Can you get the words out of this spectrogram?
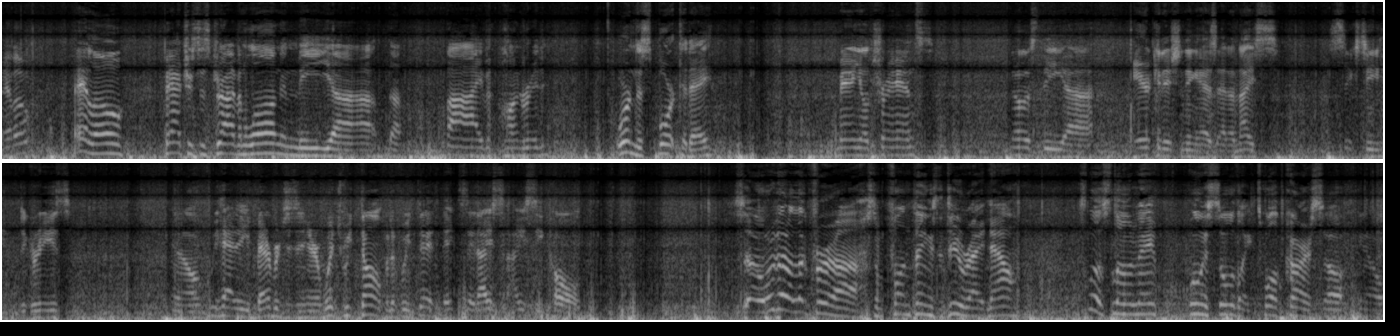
Hello. Hello. Patrick's just driving along in the uh, the 500. We're in the Sport today. Manual trans. Notice the uh, air conditioning is at a nice 60 degrees. You know, if we had any beverages in here, which we don't, but if we did, they'd say nice and icy cold. So we're gonna look for uh, some fun things to do right now. It's a little slow today. We only sold like 12 cars, so you know,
